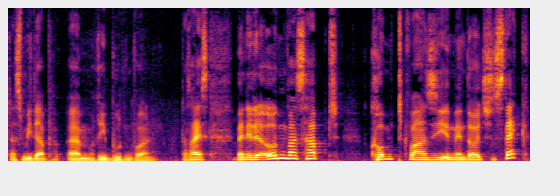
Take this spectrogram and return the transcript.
das Meetup ähm, rebooten wollen. Das heißt, wenn ihr da irgendwas habt, kommt quasi in den deutschen Slack.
